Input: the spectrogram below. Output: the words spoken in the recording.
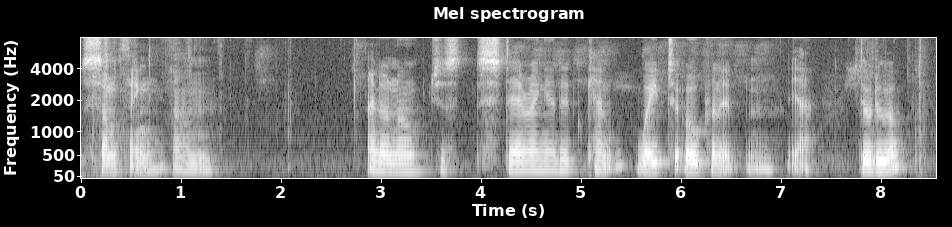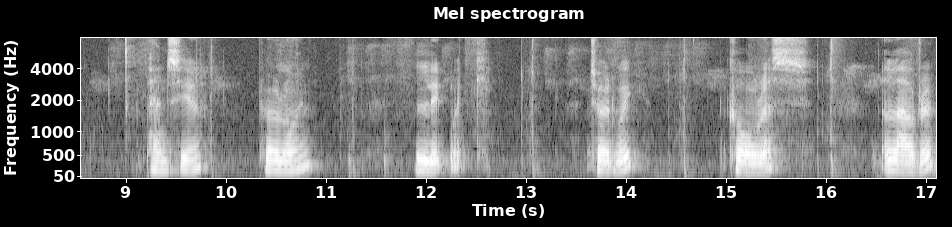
something. Um, I don't know, just staring at it, can't wait to open it. And yeah, Doduo, Pansear, Purrloin, Litwick, Turtwig, Colress, Loudred,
